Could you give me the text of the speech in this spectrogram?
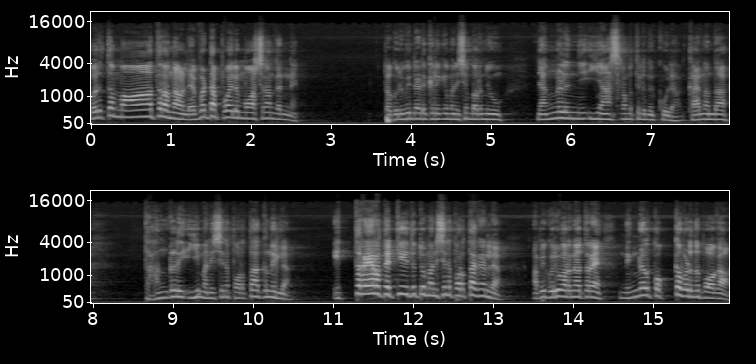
ഒരുത്തൻ മാത്രം നന്നാവില്ല എവിടെ പോയാലും മോശനം തന്നെ. ഇപ്പം ഗുരുവിന്റെ അടുക്കലേക്ക് മനുഷ്യൻ പറഞ്ഞു ഞങ്ങൾ ഇനി ഈ ആശ്രമത്തിൽ നിൽക്കൂല. കാരണം എന്താ? താങ്കൾ ഈ മനുഷ്യനെ പുറത്താക്കുന്നില്ല. ഇത്രയേറെ തെറ്റ് ചെയ്തിട്ട് മനുഷ്യനെ പുറത്താക്കുന്നില്ല. അപ്പോൾ ഈ ഗുരു പറഞ്ഞു അത്രേ നിങ്ങൾക്കൊക്കെ ഇവിടുന്ന് പോകാം.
